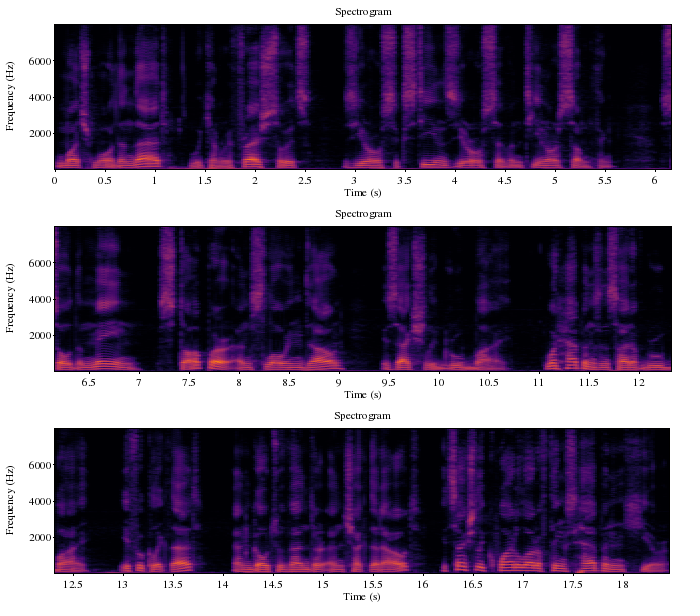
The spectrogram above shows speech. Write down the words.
much more than that. We can refresh, so it's 016, 017 or something. So the main stopper and slowing down is actually group by. What happens inside of group by? If we click that and go to vendor and check that out, it's actually quite a lot of things happening here.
